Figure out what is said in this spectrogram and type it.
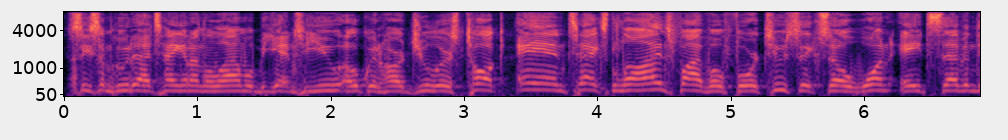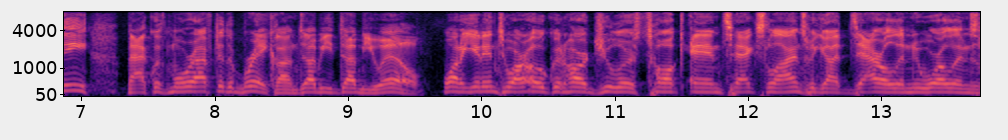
See some Houdat's hanging on the line. We'll be getting to you. Aucoin Hart Jewelers talk and text lines 504 260 1870. Back with more after the break on WWL. Want to get into our Aucoin Hart Jewelers talk and text lines? We got Daryl in New Orleans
